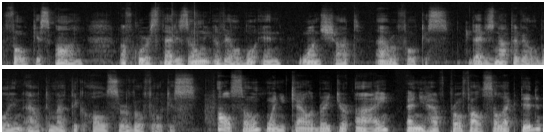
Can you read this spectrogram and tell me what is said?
focus on. Of course, that is only available in one shot autofocus. That is not available in automatic all servo focus. Also, when you calibrate your eye and you have profile selected,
